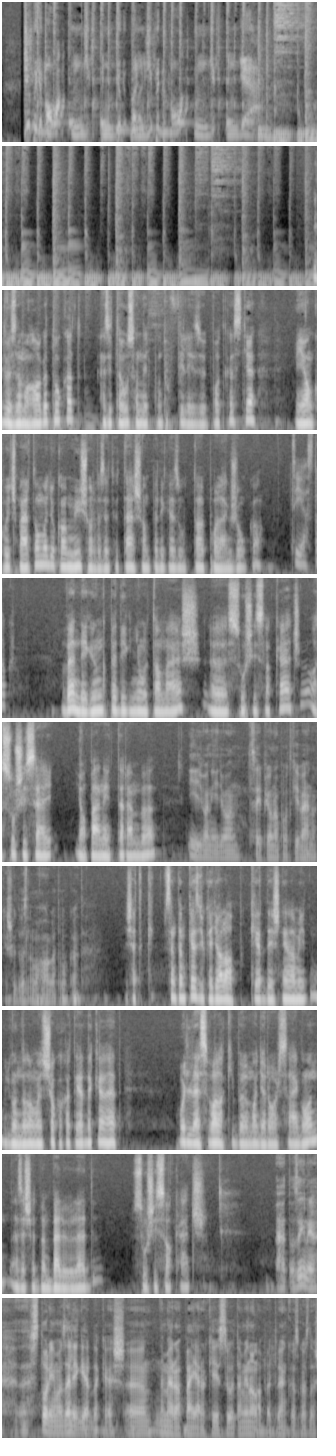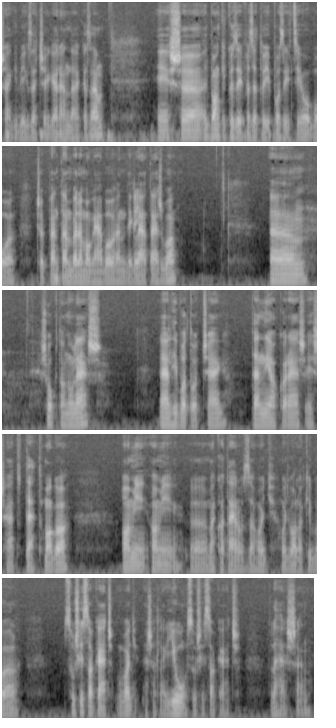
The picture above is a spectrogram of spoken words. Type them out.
Üdvözlöm a hallgatókat, ez itt a 24.hu filéző podcastje. Én Jankovics Márton vagyok, a műsorvezető társam pedig ezúttal Polák Zsóka. Sziasztok! A vendégünk pedig Nyúl Tamás, uh, sushi szakács, a Sushi Szej japán étteremből. Így van, így van. Szép jó napot kívánok, és üdvözlöm a hallgatókat. És hát k- szerintem kezdjük egy alapkérdésnél, ami úgy gondolom, hogy sokakat érdekelhet. Hogy lesz valakiből Magyarországon, ez esetben belőled, sushi szakács? Hát az én sztorim az elég érdekes. Nem erre a pályára készültem, én alapvetően közgazdasági végzettséggel rendelkezem, és egy banki középvezetői pozícióból csöppentem bele magába a vendéglátásba. Sok tanulás, elhivatottság, tenni akarás, és hát tett maga, ami, ami meghatározza, hogy, hogy valakiből sushi szakács, vagy esetleg jó sushi szakács lehessen.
